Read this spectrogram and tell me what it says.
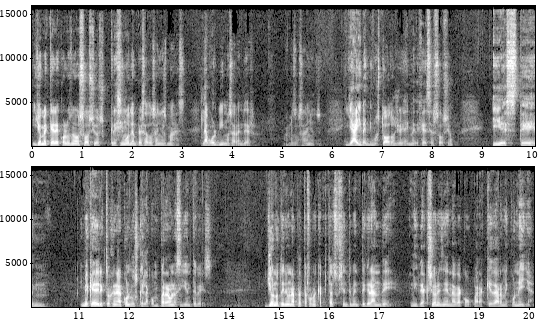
y yo me quedé con los nuevos socios, crecimos la empresa dos años más, la volvimos a vender a los dos años, y ahí vendimos todos, yo ya ahí me dejé de ser socio, y este y me quedé director general con los que la compraron la siguiente vez. Yo no tenía una plataforma de capital suficientemente grande, ni de acciones ni de nada, como para quedarme con ella.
